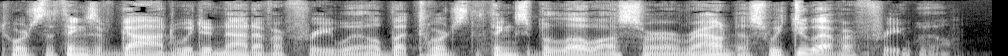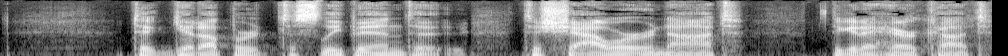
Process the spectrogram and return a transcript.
Towards the things of God, we do not have a free will, but towards the things below us or around us, we do have a free will to get up or to sleep in, to to shower or not, to get a haircut.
